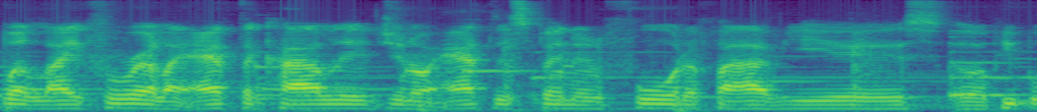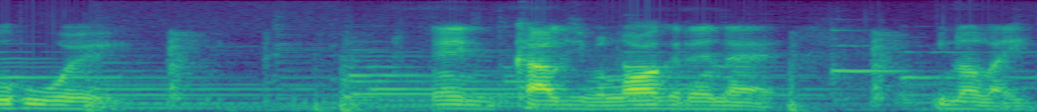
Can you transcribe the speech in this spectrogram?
but like for real, like after college, you know, after spending four to five years, or people who were in college even longer than that, you know, like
